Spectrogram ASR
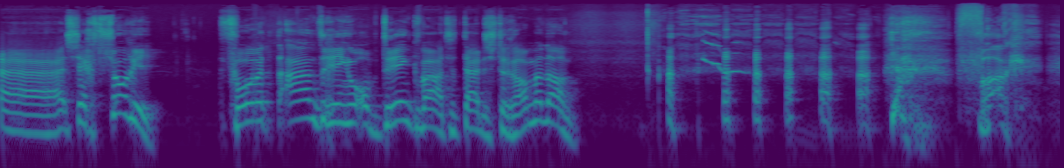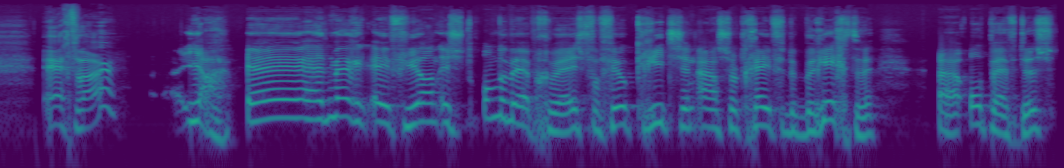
eh, zegt sorry voor het aandringen op drinkwater tijdens de Ramadan. Fuck. Echt waar? Ja, eh, het merk Evian is het onderwerp geweest van veel kritische en aanstootgevende berichten. eh, ophef dus.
